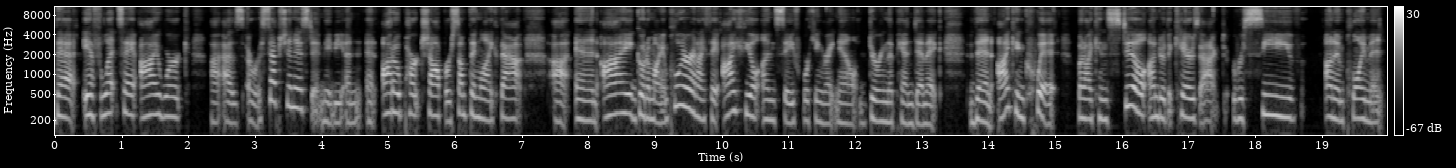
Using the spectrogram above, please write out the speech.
that if, let's say, I work uh, as a receptionist at maybe an, an auto part shop or something like that, uh, and I go to my employer and I say, I feel unsafe working right now during the pandemic, then I can quit, but I can still, under the CARES Act, receive unemployment,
